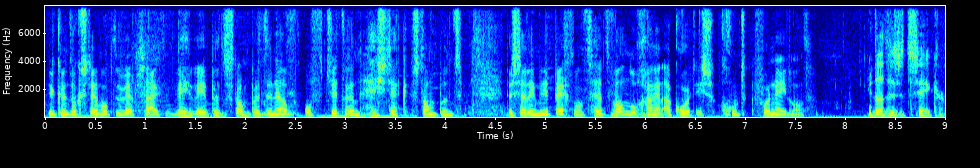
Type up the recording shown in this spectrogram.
U kunt ook stemmen op de website www.stam.nl of twitteren hashtag standpunt. De stelling meneer Pechtold, het wandelgangenakkoord is goed voor Nederland. Dat is het zeker.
